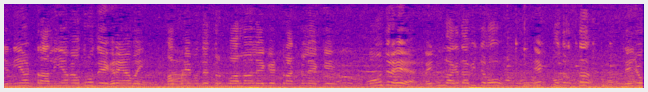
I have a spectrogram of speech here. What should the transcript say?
ਜਿੰਨੀਆਂ ਟਰਾਲੀਆਂ ਮੈਂ ਉਧਰੋਂ ਦੇਖ ਰਿਹਾ ਬਾਈ। ਆਪਣੇ ਬੰਦੇ ਤਰਪਾਲਾਂ ਲੈ ਕੇ ਟਰੱਕ ਲੈ ਕੇ ਪਹੁੰਚ ਰਹੇ ਆ। ਮੈਨੂੰ ਲੱਗਦਾ ਵੀ ਚਲੋ ਇਹ ਕੁਦਰਤ ਨੇ ਜੋ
